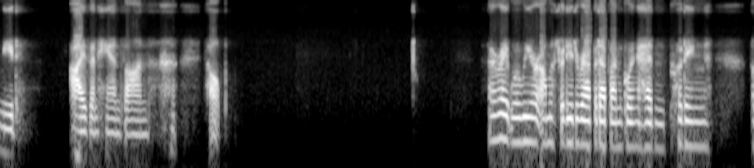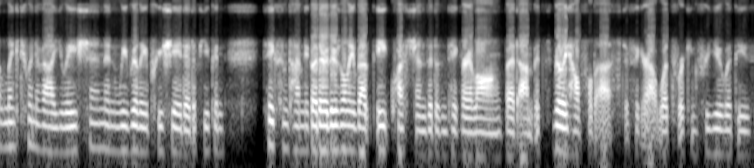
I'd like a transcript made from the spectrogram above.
need eyes and hands-on help. All right, well, we are almost ready to wrap it up. I'm going ahead and putting a link to an evaluation, and we really appreciate it if you can take some time to go there. There's only about eight questions. It doesn't take very long, but um, it's really helpful to us to figure out what's working for you with these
